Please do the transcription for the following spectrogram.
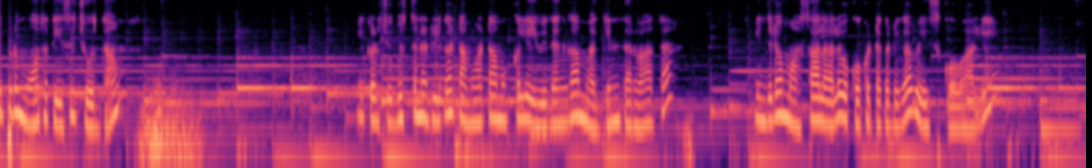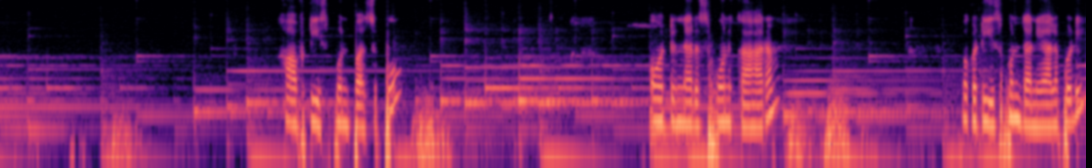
ఇప్పుడు మూత తీసి చూద్దాం. ఇక్కడ చూపిస్తున్నట్లుగా టమాటా ముక్కలు ఈ విధంగా మగ్గిన తర్వాత ఇందులో మసాలాలు ఒక్కొక్కటిగా వేసుకోవాలి. హాఫ్ టీ స్పూన్ పసుపు ఒకటిన్నర స్పూన్ కారం ఒక టీ స్పూన్ ధనియాల పొడి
